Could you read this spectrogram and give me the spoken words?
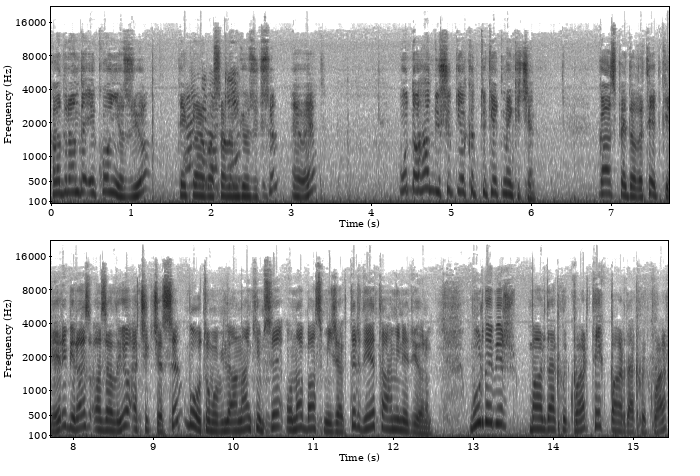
kadranda ekon yazıyor. Tekrar basalım bakayım. gözüksün. Evet. O daha düşük yakıt tüketmek için gaz pedalı tepkileri biraz azalıyor açıkçası. Bu otomobili alan kimse ona basmayacaktır diye tahmin ediyorum. Burada bir bardaklık var. Tek bardaklık var.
